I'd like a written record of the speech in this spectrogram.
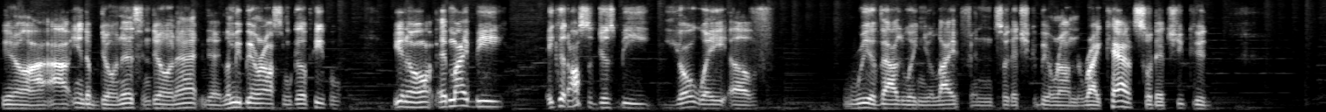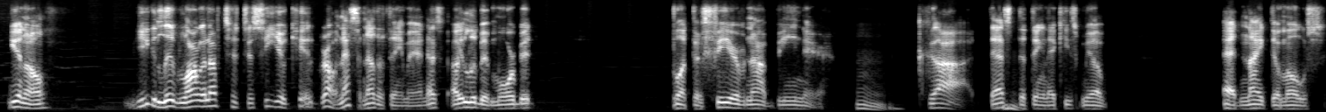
You know, I, I'll end up doing this and doing that. Yeah, Let me be around some good people. You know, it might be, it could also just be your way of reevaluating your life and so that you could be around the right cats so that you could, you know, you could live long enough to, to see your kid grow. And that's another thing, man. That's a little bit morbid. But the fear of not being there. Hmm. God, that's the thing that keeps me up at night the most.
